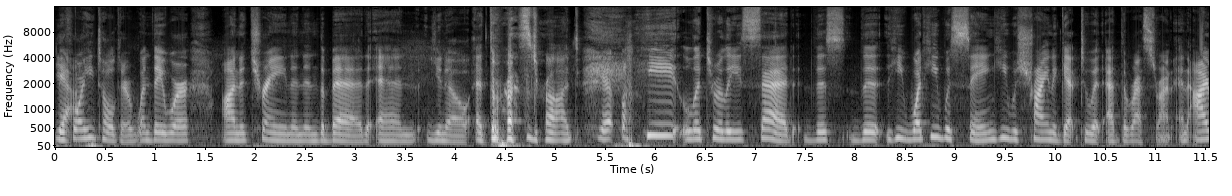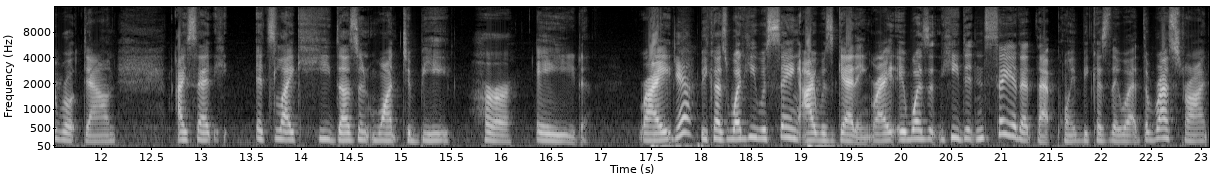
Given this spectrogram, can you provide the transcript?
Yeah. before he told her, when they were on a train and in the bed and you know at the restaurant, Yep. he literally said this. The he what he was saying, he was trying to get to it at the restaurant, and I wrote down, I said it's like he doesn't want to be her aide. Right? Yeah. Because what he was saying, I was getting, right? It wasn't, he didn't say it at that point because they were at the restaurant,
